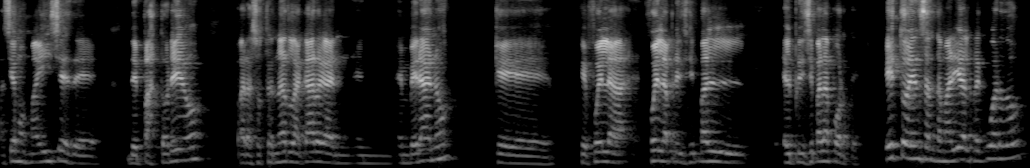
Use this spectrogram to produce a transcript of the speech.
hacíamos maíces de, pastoreo para sostener la carga en, verano que, fue la principal, el principal aporte. Esto en Santa María del Recuerdo,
